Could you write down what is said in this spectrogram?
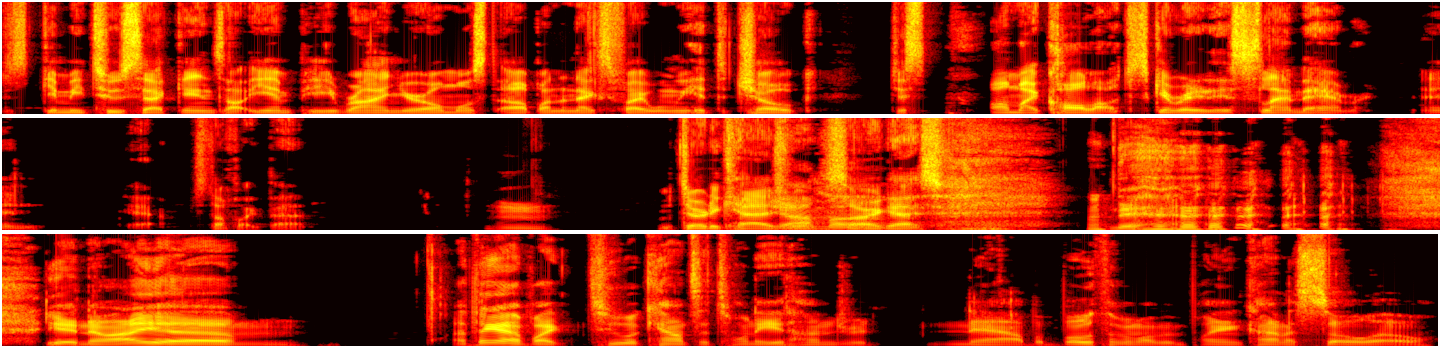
just give me two seconds. I'll EMP Rein. You're almost up on the next fight when we hit the choke. Just on my call out, just get ready to slam the hammer and yeah, stuff like that. Mm. I'm dirty casual. I'm, uh, Sorry, guys. yeah, no, I um, I think I have like two accounts at twenty eight hundred now, but both of them I've been playing kind of solo.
